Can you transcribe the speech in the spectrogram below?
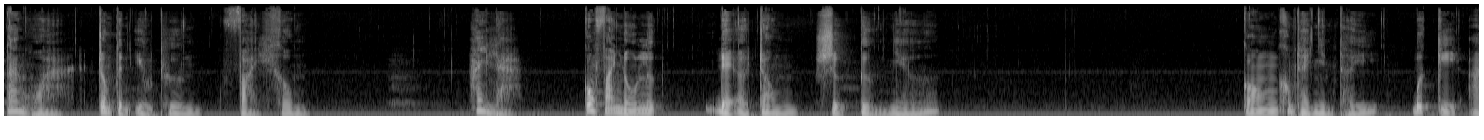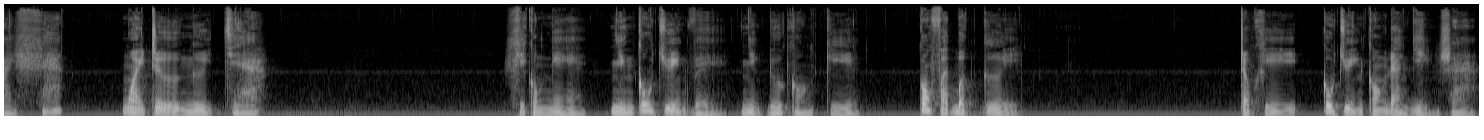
tan hòa trong tình yêu thương, phải không? Hay là con phải nỗ lực để ở trong sự tưởng nhớ? Con không thể nhìn thấy bất kỳ ai khác ngoại trừ người cha. Khi con nghe những câu chuyện về những đứa con kia, con phải bật cười. Trong khi câu chuyện còn đang diễn ra,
